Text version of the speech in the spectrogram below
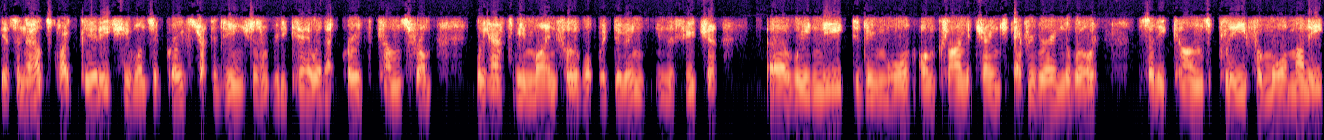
has announced quite clearly she wants a growth strategy and she doesn't really care where that growth comes from. We have to be mindful of what we're doing in the future. Uh, we need to do more on climate change everywhere in the world. Sadiq Khan's plea for more money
